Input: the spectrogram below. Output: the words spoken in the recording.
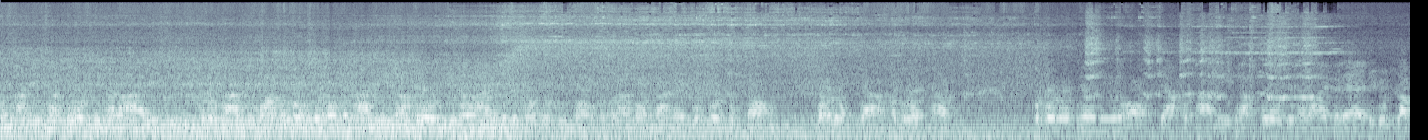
สถานีสาโกสินาลายผู้โดยสารมีความประสงจะลงสถานีสาโกสินาลายจะเป็นข้อมูลที่สองสำหรับการในบุคคลถูกต้องก็ลงจากขบวนครับ ขบวนรถเที่ยวนี้ออกจากสถานีสาโกสินาลายไปแล้วจะหยุดรับ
